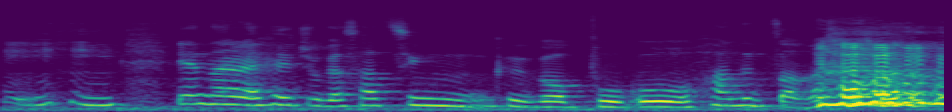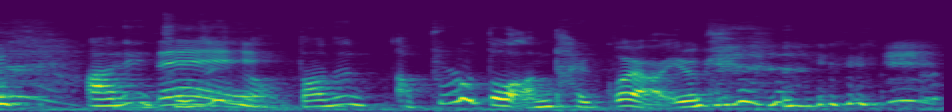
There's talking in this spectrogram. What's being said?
옛날에 혜주가 사칭 그거 보고 화냈잖아. 아니 나, 나는 앞으로 도 안 달 거야 이렇게.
